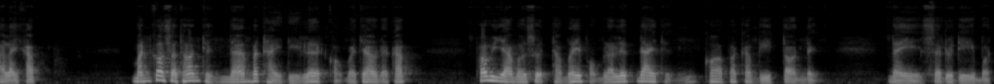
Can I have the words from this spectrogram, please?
อะไรครับ มันก็สะท้อนถึงน้ำพระทัยดีเลิศของพระเจ้านะครับ พระวิญญาณบริสุทธิ์ทำให้ผมระลึกได้ถึงข้อพระคัมภีร์ตอนหนึ่ง ในสดุดีบท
